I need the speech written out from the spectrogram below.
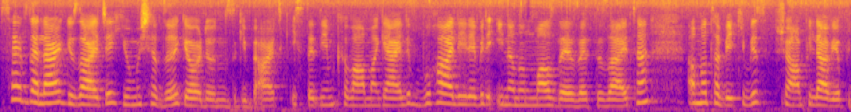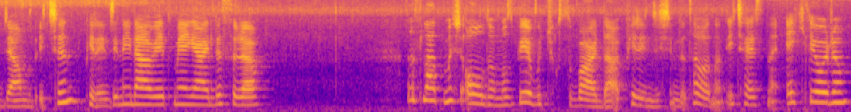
Sebzeler güzelce yumuşadı. Gördüğünüz gibi artık istediğim kıvama geldi. Bu haliyle bile inanılmaz lezzetli zaten. Ama tabii ki biz şu an pilav yapacağımız için pirincini ilave etmeye geldi sıra. Islatmış olduğumuz 1,5 su bardağı pirinci şimdi tavanın içerisine ekliyorum.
